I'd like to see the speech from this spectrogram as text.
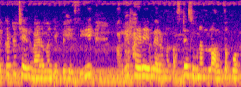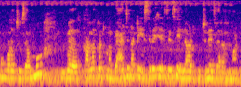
ఎక్కడ టచ్ అయింది మేడం అని చెప్పేసి భలే ఫైర్ అయిపోయారన్నమాట ఫస్టే సుగుణంలో అంత కోపం కూడా చూసాము కళ్ళకు కట్టుకున్న బ్యాజ్ నట్టు ఇసిరేసేసి వెళ్ళి ఆడు కూర్చునేసారనమాట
